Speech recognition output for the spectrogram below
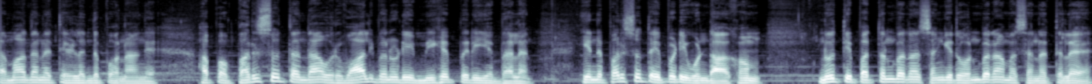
சமாதானத்தை இழந்து போனாங்க. அப்போ பரிசுத்தம் தான் ஒரு வாலிபனுடைய மிகப்பெரிய பலன். இந்த பரிசுத்தம் எப்படி உண்டாகும்? நூற்றி பத்தொன்பதாம் சங்கீதம் ஒன்பதாம் வசனத்தில்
